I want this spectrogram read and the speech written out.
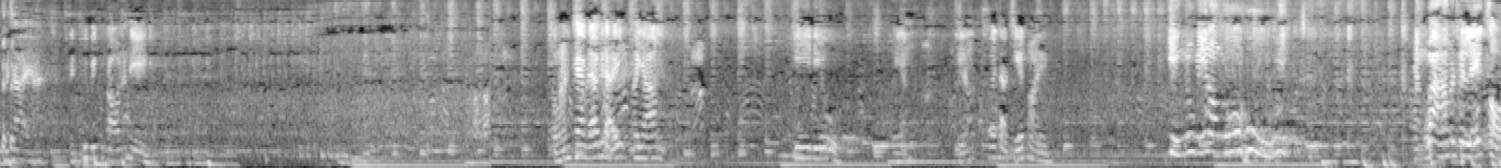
ไม่ใช่ฮะเป็นพี่บิ๊กเรานั่นเองตรงนั้นแคบแล้วพี่ไหนพยายามทีดิว เลี้ยงเลี้ยงเพื่อจัดเชฟหน่อยยิงลูกนี้ลองดูโอ้โหอย่างว่าฮะมันเป็นเลขสอง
